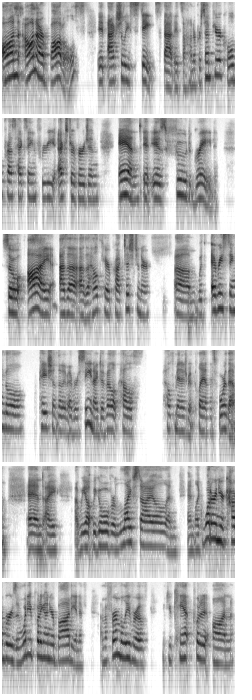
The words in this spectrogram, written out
on on our bottles it actually states that it's 100% pure, cold press, hexane free, extra virgin, and it is food grade. So I, as a as a healthcare practitioner, um, with every single patient that I've ever seen, I develop health health management plans for them, and I uh, we we go over lifestyle and and like what are in your cupboards and what are you putting on your body. And if I'm a firm believer of if you can't put it on,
